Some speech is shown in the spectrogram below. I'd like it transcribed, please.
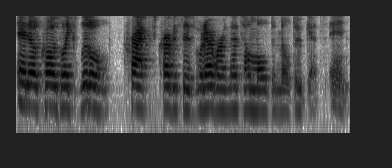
and it'll cause like little cracks, crevices, whatever, and that's how mold and mildew gets in.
